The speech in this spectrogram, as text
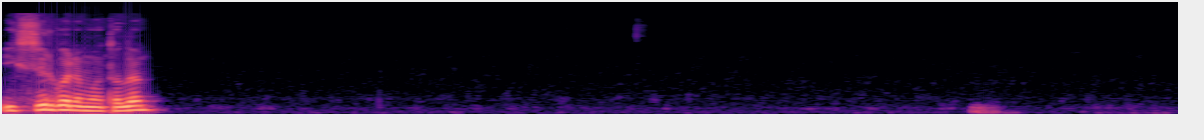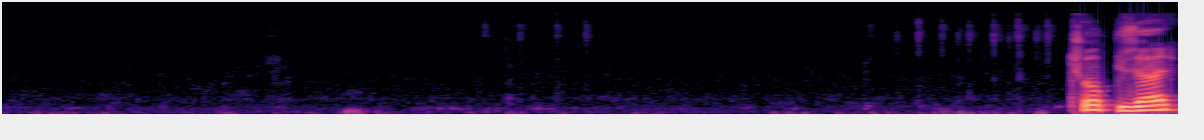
İksir golem atalım. Çok güzel.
